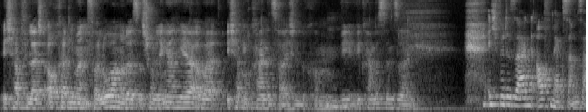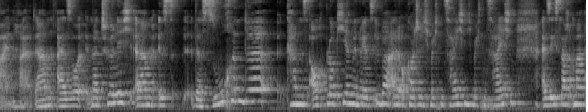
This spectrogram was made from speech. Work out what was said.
ich habe vielleicht auch gerade jemanden verloren oder es ist schon länger her, aber ich habe noch keine Zeichen bekommen. Mhm. Wie, wie kann das denn sein? Ich würde sagen, aufmerksam sein halt. Ja. Also natürlich ähm, ist das Suchende, kann es auch blockieren, wenn du jetzt überall, oh Gott, ich möchte ein Zeichen, ich möchte ein Zeichen. Also ich sage immer,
